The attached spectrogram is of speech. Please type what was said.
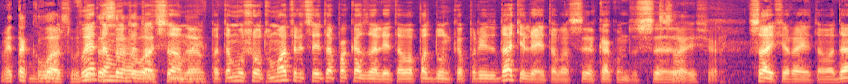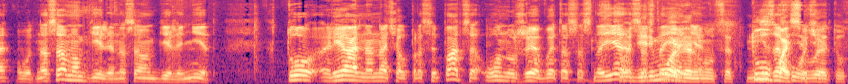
Это класс. вот, вот в этом вот согласен, этот самый, да. потому что вот в Матрице это показали, этого подонка предателя этого, с, как он, с, э, Сайфер. Сайфера этого, да? Вот, на самом деле, на самом деле нет. Кто реально начал просыпаться, он уже в это сосная- Что дерьмо состояние вернуться, тупость в эту,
